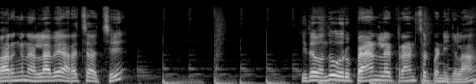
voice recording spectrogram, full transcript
பாருங்கள் நல்லாவே அரைச்சாச்சு. இதை வந்து ஒரு பேனில் ட்ரான்ஸ்ஃபர் பண்ணிக்கலாம்.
